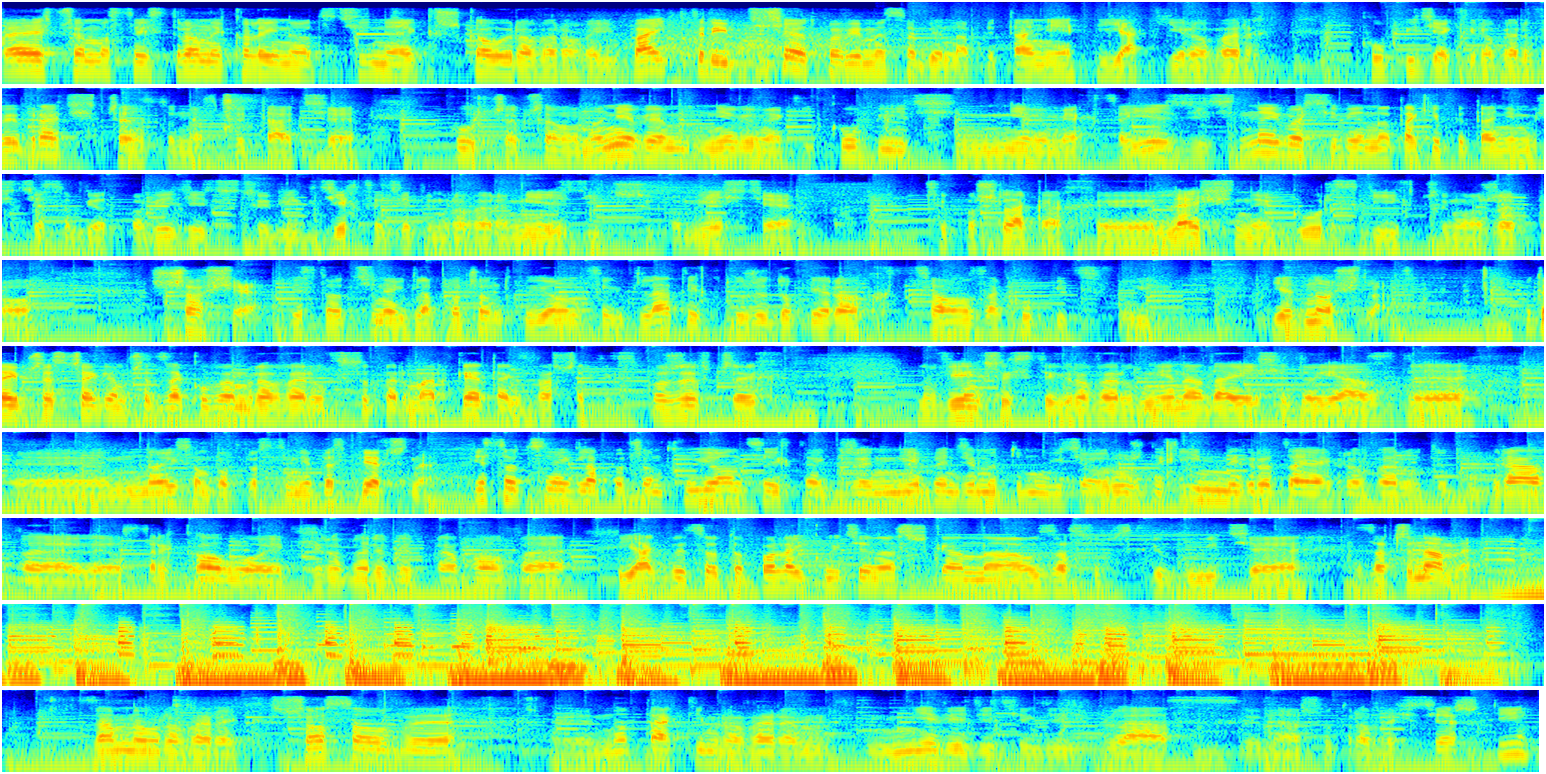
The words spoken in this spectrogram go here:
Cześć, Przemo z tej strony, kolejny odcinek Szkoły Rowerowej Bike Trip. Dzisiaj odpowiemy sobie na pytanie, jaki rower kupić, jaki rower wybrać. Często nas pytacie, kurczę Przemo, no nie wiem, nie wiem jaki kupić, nie wiem jak chcę jeździć. No i właściwie na takie pytanie musicie sobie odpowiedzieć, czyli gdzie chcecie tym rowerem jeździć, czy po mieście, czy po szlakach y, leśnych, górskich, czy może po szosie. Jest to odcinek dla początkujących, dla tych, którzy dopiero chcą zakupić swój jednoślad. Tutaj przestrzegam przed zakupem rowerów w supermarketach, zwłaszcza tych spożywczych. No, większość z tych rowerów nie nadaje się do jazdy, yy, no i są po prostu niebezpieczne. Jest to odcinek dla początkujących, także nie będziemy tu mówić o różnych innych rodzajach roweru typu gravel, ostre koło, jakieś rowery wyprawowe. Jakby co, to polajkujcie nasz kanał, zasubskrybujcie. Zaczynamy! Szosowy. No takim rowerem nie wiedziecie gdzieś w las na szutrowe ścieżki.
